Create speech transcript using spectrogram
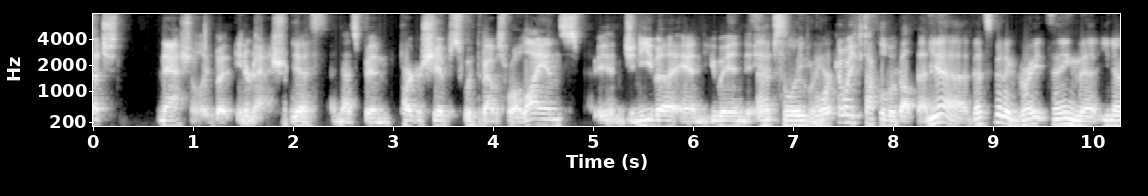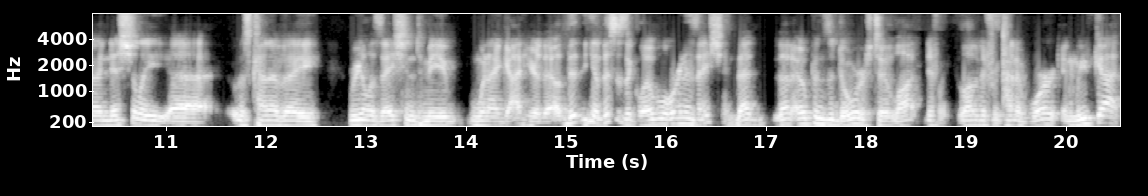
not just nationally, but internationally. Yes. And that's been partnerships with the Baptist World Alliance in Geneva and UN. Absolutely. New York. I want you to talk a little bit about that. Yeah, that's been a great thing that, you know, initially uh, was kind of a realization to me when I got here that th- you know this is a global organization that that opens the doors to a lot different a lot of different kind of work and we've got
